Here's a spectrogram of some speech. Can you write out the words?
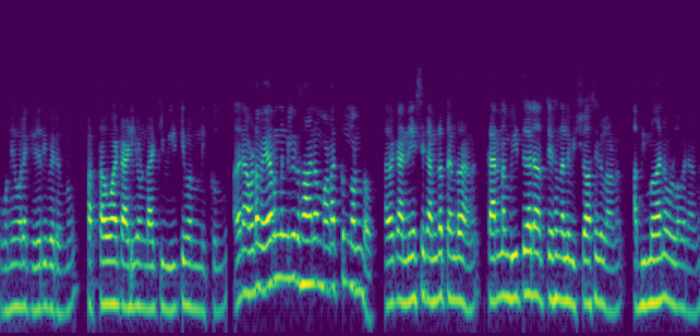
തോന്നിയ പോലെ കയറി വരുന്നു ഭർത്താവുമായിട്ട് അടി ഉണ്ടാക്കി വീട്ടിൽ വന്ന് നിൽക്കുന്നു. അതിന് അവിടെ വേറെന്തെങ്കിലും ഒരു സാധനം മണക്കുന്നുണ്ടോ? അതൊക്കെ അന്വേഷിച്ച് കണ്ടെത്തേണ്ടതാണ്. കാരണം വീട്ടുകാരും അത്യാവശ്യം നല്ല വിശ്വാസികളാണ് അഭിമാനമുള്ളവരാണ്.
